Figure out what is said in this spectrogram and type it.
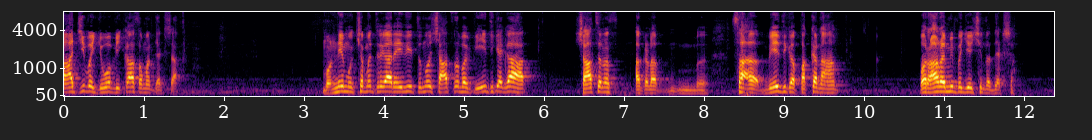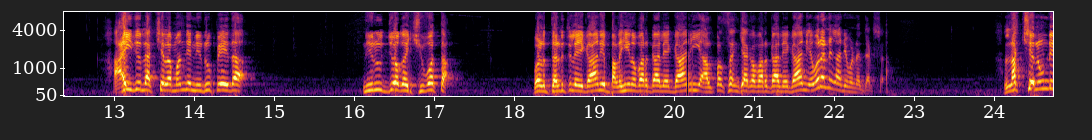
రాజీవ యువ వికాసం అధ్యక్ష. మొన్నే ముఖ్యమంత్రి గారు ఏదైతుందో శాసనసభ వేదికగా శాసన అక్కడ వేదిక పక్కన వారు ఆరంభింపజేసింది అధ్యక్ష. ఐదు లక్షల మంది నిరుపేద నిరుద్యోగ యువత వాళ్ళు దళితులే కానీ బలహీన వర్గాలే కానీ అల్పసంఖ్యాక వర్గాలే కానీ ఎవరైనా కానివ్వండి అధ్యక్ష. లక్ష నుండి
